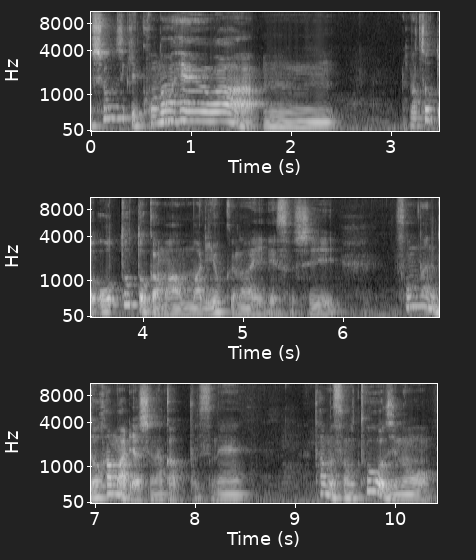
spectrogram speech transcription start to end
正直この辺はうん、まあ、ちょっと音とかもあんまり良くないですしそんなにドハマりはしなかったですね。多分その当時の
